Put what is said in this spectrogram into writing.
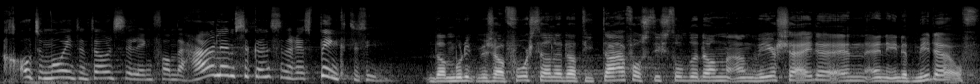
een grote mooie tentoonstelling van de Haarlemse kunstenares Pink te zien. Dan moet ik me zo voorstellen dat die tafels die stonden dan aan weerszijden en, en in het midden? Of...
